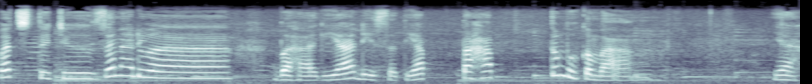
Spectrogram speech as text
Batch 7 Zona 2 Bahagia di setiap tahap tumbuh kembang. Ya,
